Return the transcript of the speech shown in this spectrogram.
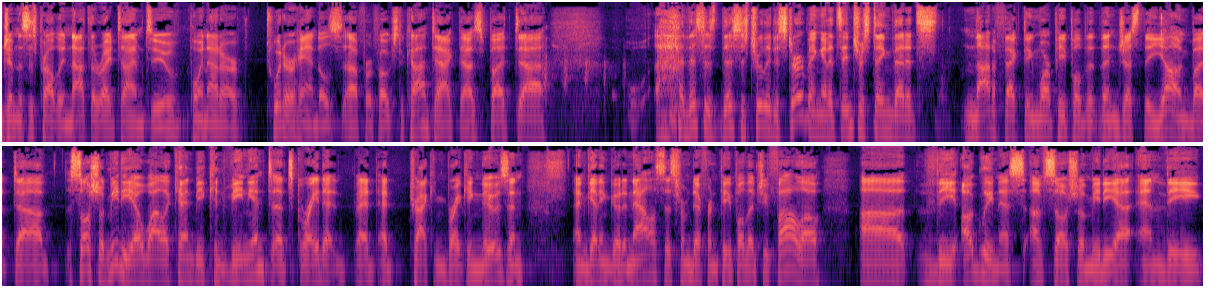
Jim, this is probably not the right time to point out our Twitter handles uh, for folks to contact us, but uh, this is this is truly disturbing, and it's interesting that it's not affecting more people than just the young. But uh, social media, while it can be convenient, it's great at, at, at, tracking breaking news and and getting good analysis from different people that you follow uh, the ugliness of social media and the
